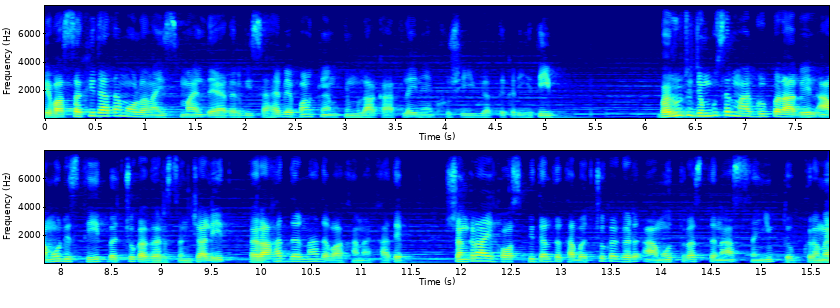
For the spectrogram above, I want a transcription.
એવા સખીદાતા મૌલાના ઇસ્માઇલ દયાદરવી સાહેબે પણ કેમ્પની મુલાકાત લઈને ખુશી વ્યક્ત કરી હતી. ભરૂચ જંબુસર માર્ગ પર આવેલ આમોદ સ્થિત બચ્ચો કા ઘર સંચાલિત રાહત દરના દવાખાના ખાતે શંકરાઈ હોસ્પિટલ તથા બચ્ચો કા ઘર આમો ત્રસ્તના સંયુક્ત ઉપક્રમે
